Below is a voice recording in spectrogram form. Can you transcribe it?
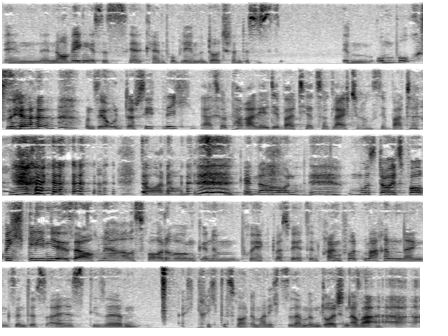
in Norwegen ist es ja kein Problem, in Deutschland ist es im Umbruch sehr ja, ja. und sehr unterschiedlich. Ja, es wird parallel debattiert zur Gleichstellungsdebatte. Dauert noch ein bisschen. Genau, und Musterholzbaurichtlinie ist auch eine Herausforderung in einem Projekt, was wir jetzt in Frankfurt machen. Dann sind es alles diese, ich kriege das Wort immer nicht zusammen im Deutschen, aber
